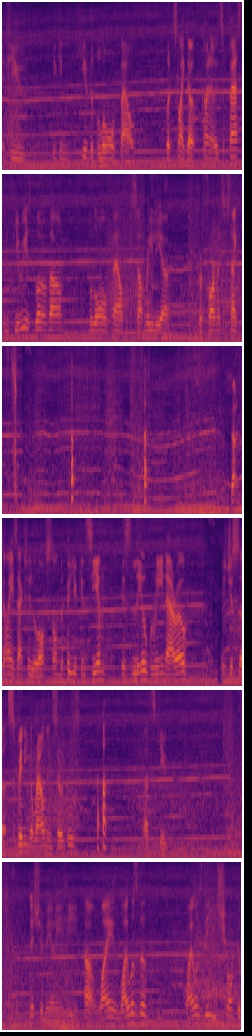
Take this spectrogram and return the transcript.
if you, you can hear the blow valve. But it's like the kind of it's a fast and furious blow valve. Blow valve it's not really a performance it's like that guy is actually lost on the you can see him. His little green arrow is just uh, spinning around in circles. That's cute. This should be an easy oh why why was the why was the shortcut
